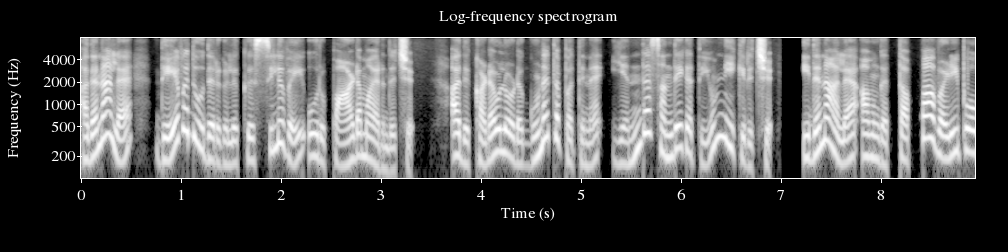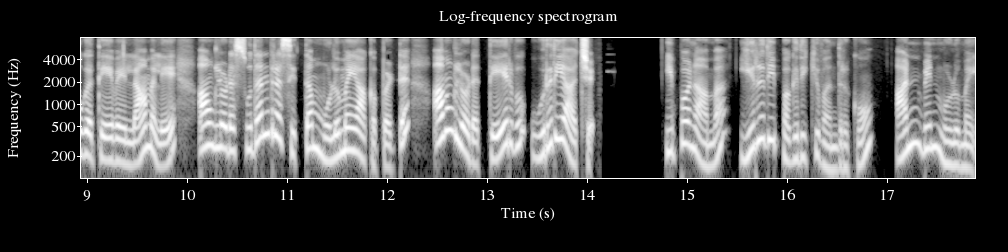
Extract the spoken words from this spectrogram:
அதனால தேவதூதர்களுக்கு சிலுவை ஒரு பாடமா இருந்துச்சு. அது கடவுளோட குணத்தை பத்தின எந்த சந்தேகத்தையும் நீக்கிருச்சு. இதனால அவங்க தப்பா வழி போக தேவையில்லாமலே அவங்களோட சுதந்திர சித்தம் முழுமையாக்கப்பட்டு அவங்களோட தேர்வு உறுதியாச்சு. இப்போ நாம இறுதி பகுதிக்கு வந்திருக்கோம். அன்பின் முழுமை.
